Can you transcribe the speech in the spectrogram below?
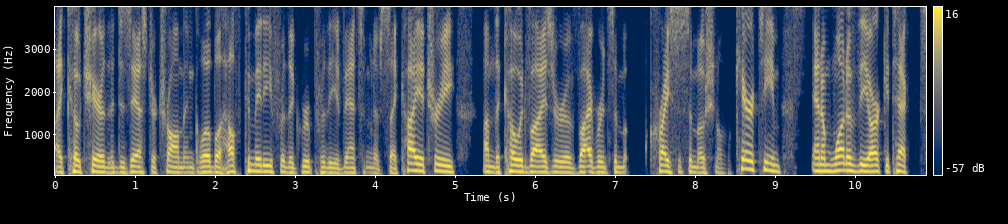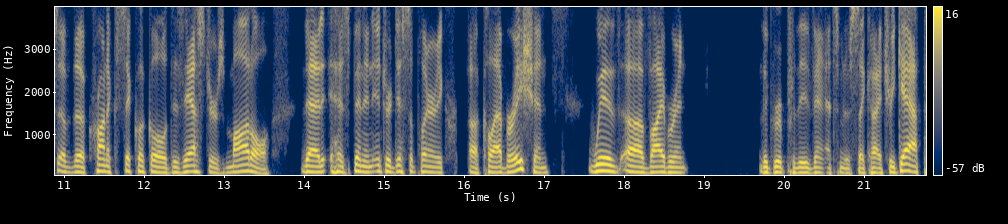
I co chair the Disaster Trauma and Global Health Committee for the Group for the Advancement of Psychiatry. I'm the co advisor of Vibrant's Crisis Emotional Care Team, and I'm one of the architects of the chronic cyclical disasters model that has been an interdisciplinary uh, collaboration with uh, Vibrant, the Group for the Advancement of Psychiatry, GAP,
